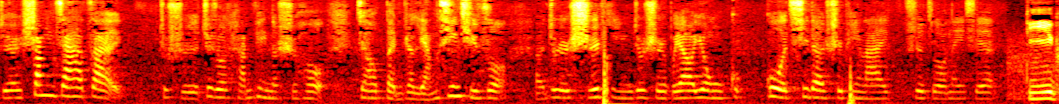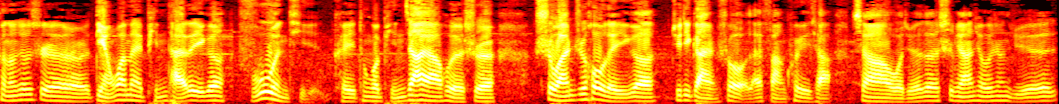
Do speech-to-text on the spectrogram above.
觉得商家在就是制作产品的时候，就要本着良心去做。呃，就是食品，就是不要用过过期的食品来制作那些。第一，可能就是点外卖平台的一个服务问题，可以通过评价呀，或者是吃完之后的一个具体感受来反馈一下。像我觉得食品安全卫生局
